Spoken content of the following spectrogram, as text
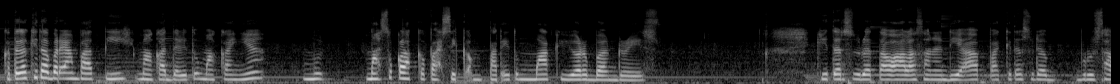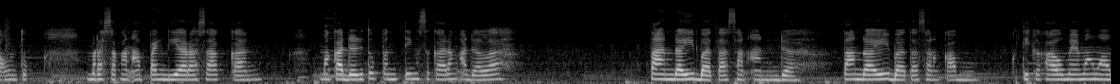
Ketika kita berempati maka dari itu makanya masuklah ke fase keempat itu mark your boundaries. Kita sudah tahu alasannya dia apa kita sudah berusaha untuk merasakan apa yang dia rasakan maka dari itu penting sekarang adalah tandai batasan anda tandai batasan kamu. Ketika kamu memang mau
